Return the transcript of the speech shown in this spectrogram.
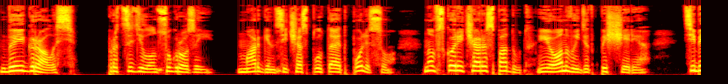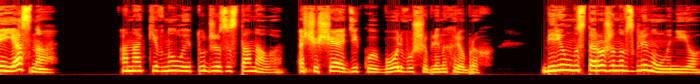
доигралась», — процедил он с угрозой. «Маргин сейчас плутает по лесу, но вскоре чары спадут, и он выйдет к пещере. Тебе ясно?» Она кивнула и тут же застонала, ощущая дикую боль в ушибленных ребрах. Берил настороженно взглянул на нее,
